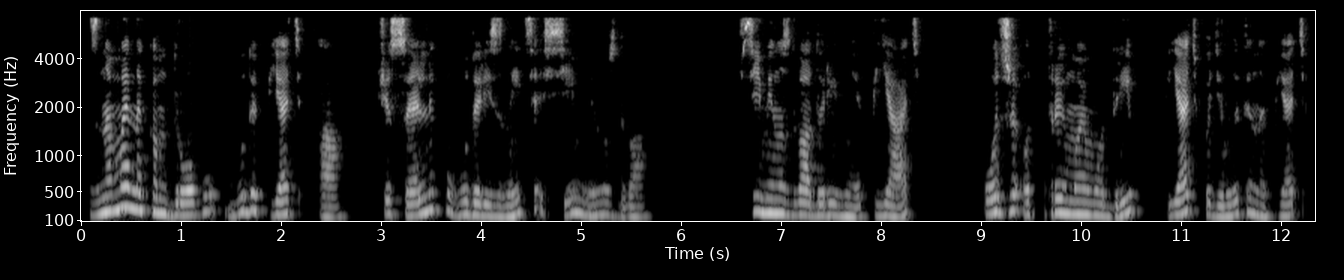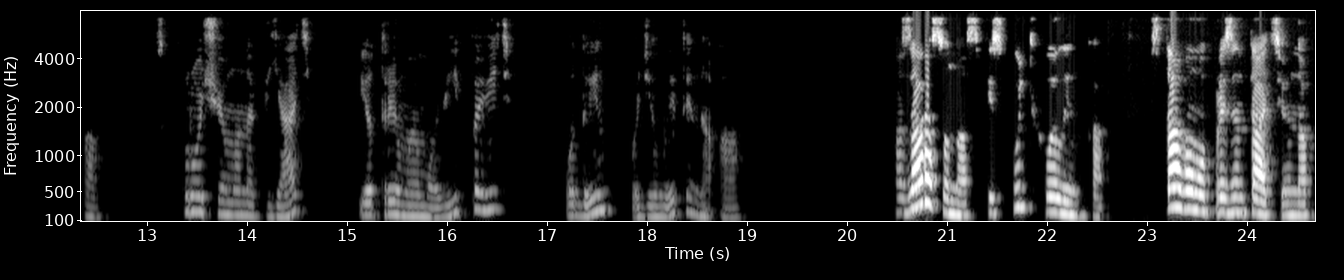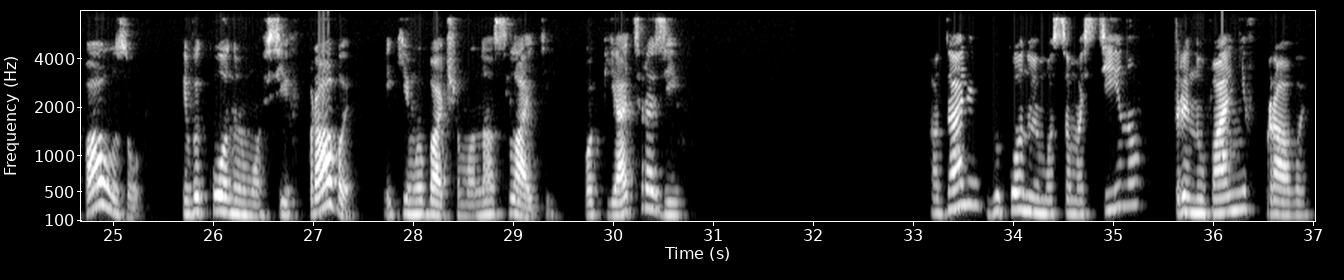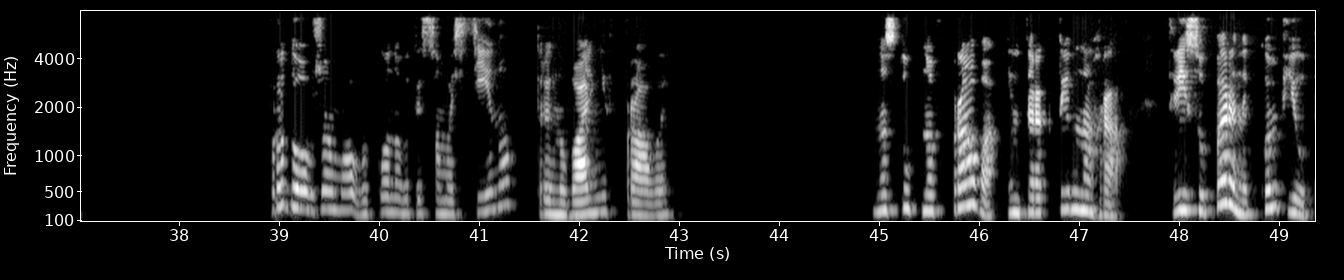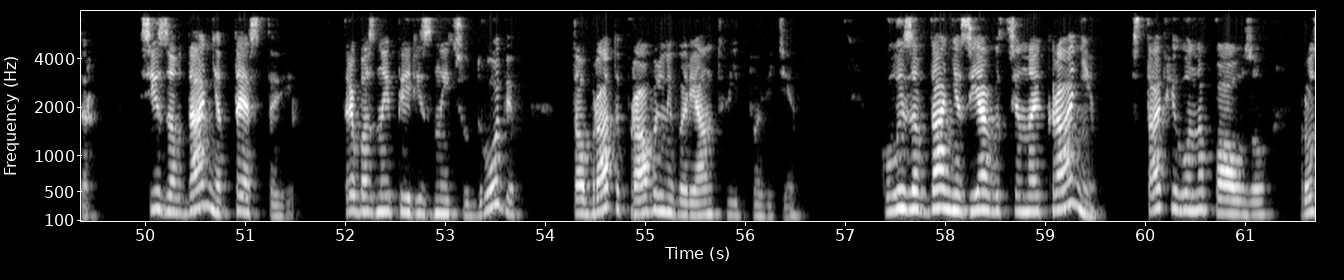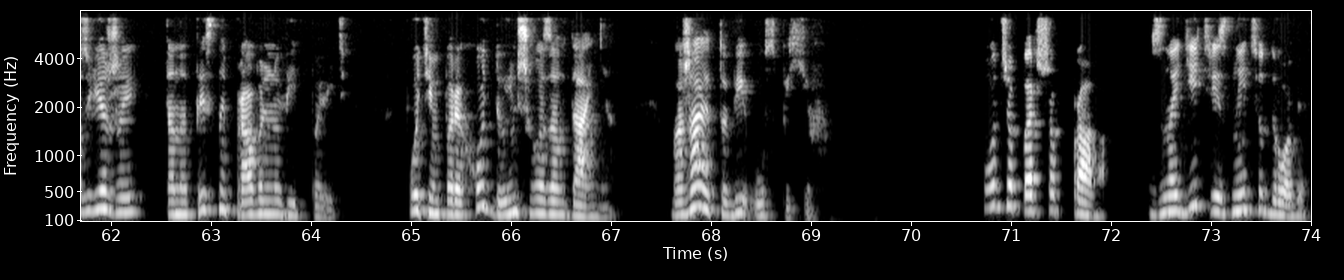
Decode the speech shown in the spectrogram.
Знаменником дробу буде 5а, в чисельнику буде різниця 7 мінус 2. 7 мінус 2 дорівнює 5, отже, отримуємо дріб 5 поділити на 5а. Скорочуємо на 5 і отримуємо відповідь 1 поділити на а. А зараз у нас фізкульт хвилинка. Ставимо презентацію на паузу і виконуємо всі вправи, які ми бачимо на слайді, по 5 разів. А далі виконуємо самостійно тренувальні вправи. Продовжуємо виконувати самостійно тренувальні вправи. Наступна вправа інтерактивна гра. Твій суперник комп'ютер. Всі завдання тестові. Треба знайти різницю дробів та обрати правильний варіант відповіді. Коли завдання з'явиться на екрані, став його на паузу, розв'яжи та натисни правильну відповідь. Потім переходь до іншого завдання. Бажаю тобі успіхів! Отже, перша вправа. Знайдіть різницю дробів.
